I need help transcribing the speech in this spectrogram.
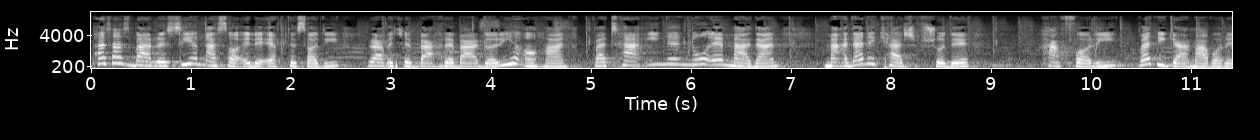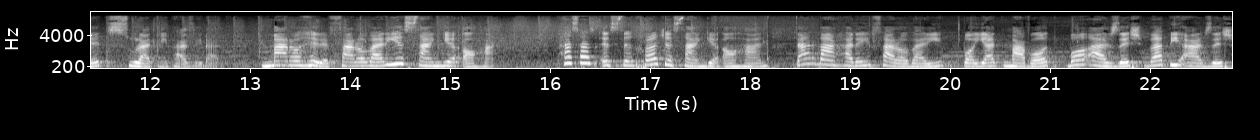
پس از بررسی مسائل اقتصادی روش بهره برداری آهن و تعیین نوع معدن معدن کشف شده حفاری و دیگر موارد صورت میپذیرد. مراحل فراوری سنگ آهن پس از استخراج سنگ آهن در مرحله فراوری باید مواد با ارزش و بی ارزش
